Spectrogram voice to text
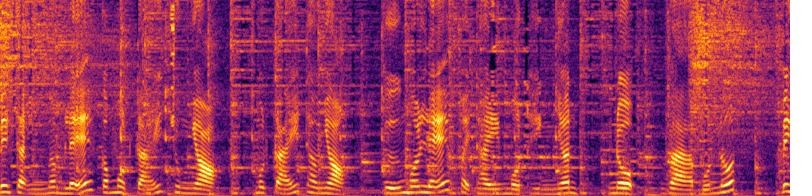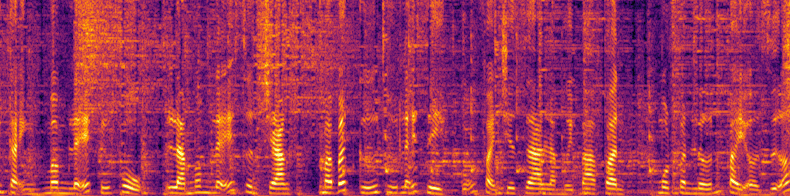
Bên cạnh mâm lễ có một cái chung nhỏ, một cái thao nhỏ. Cứ mỗi lễ phải thay một hình nhân, nộm và bốn lốt Bên cạnh mâm lễ tứ phủ là mâm lễ sơn trang mà bất cứ thứ lễ gì cũng phải chia ra là 13 phần, một phần lớn bày ở giữa,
